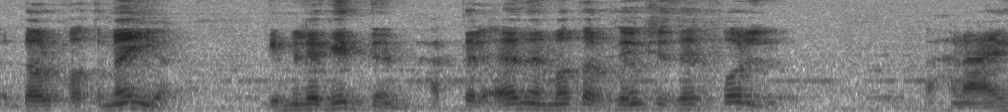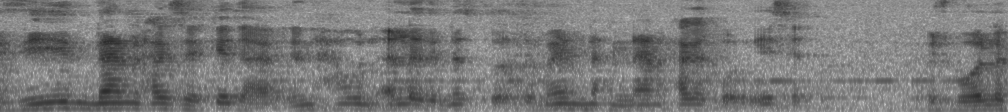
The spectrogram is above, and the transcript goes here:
الدولة الفاطمية جميلة جدا. حتى الآن المطر بتمشي زي الفل. إحنا عايزين نعمل حاجة زي كده. نحاول نقلد الناس بتوع زمان إن إحنا نعمل حاجة كويسة. مش بقول لك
